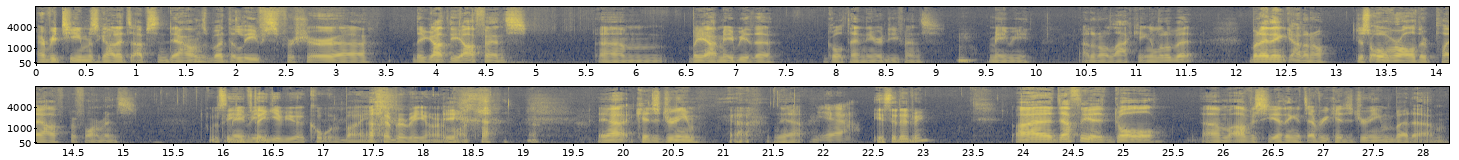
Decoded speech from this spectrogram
every team has got its ups and downs, but the Leafs for sure uh, they got the offense. Um, but yeah, maybe the goaltending or defense, maybe I don't know, lacking a little bit. But I think I don't know, just overall their playoff performance. We'll see Maybe. if they give you a call by February or Yeah. March. Yeah, kid's dream. Yeah. Yeah, Yeah. Is it a dream? uh, definitely a goal. Um, obviously, I think it's every kid's dream, but um,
